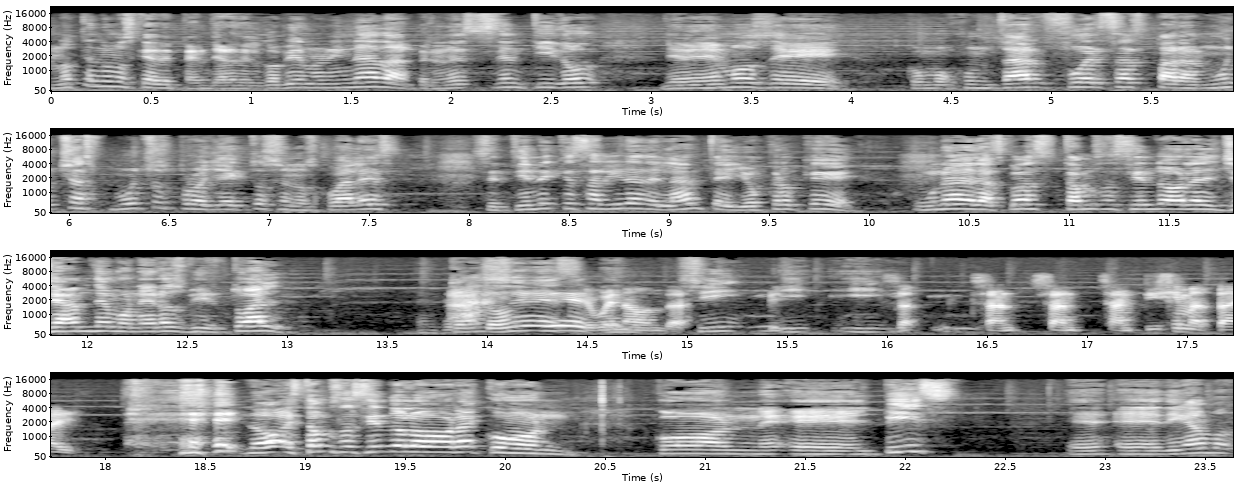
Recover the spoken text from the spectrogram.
no tenemos que depender del gobierno ni nada, pero en ese sentido debemos de como juntar fuerzas para muchas, muchos proyectos en los cuales se tiene que salir adelante. Yo creo que una de las cosas que estamos haciendo ahora el jam de moneros virtual. Entonces, qué buena onda. Sí, y, Santísima Tai. no, estamos haciéndolo ahora con, con eh, el PIS. Eh, eh, digamos,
